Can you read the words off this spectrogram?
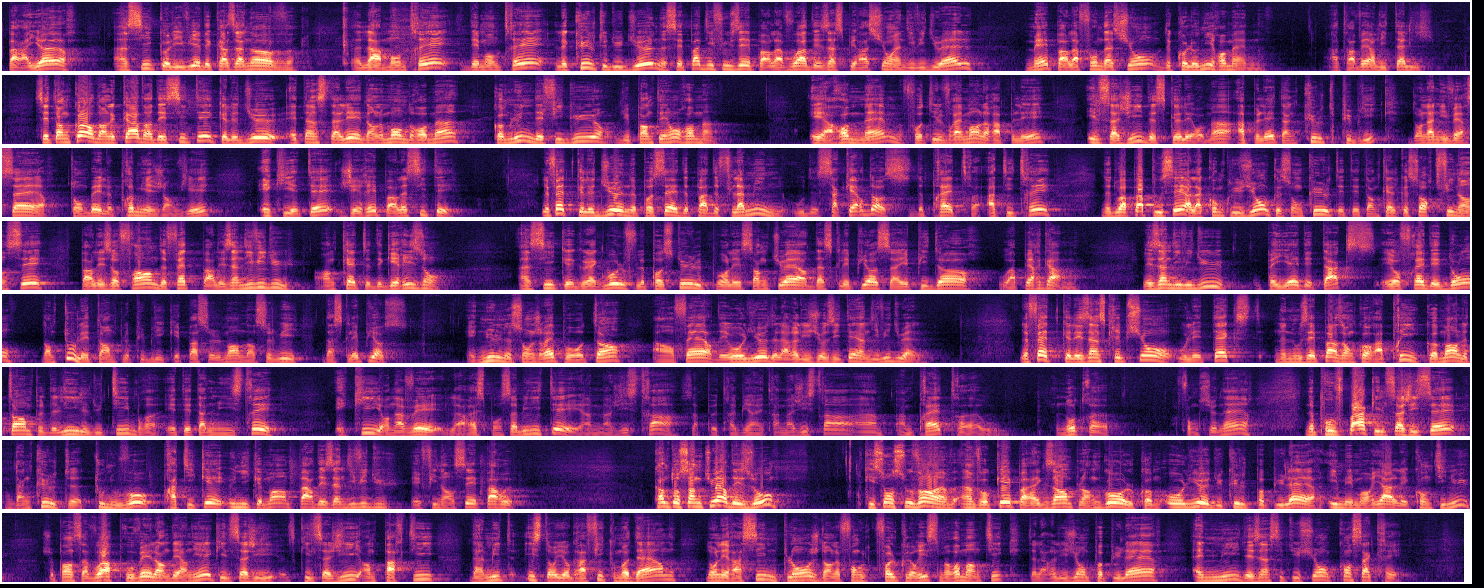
Par ailleurs, ainsi qu'Olivier de Casanove l'a montré, démontré, le culte du Dieu ne s'est pas diffusé par la voie des aspirations individuelles, mais par la fondation de colonies romaines à travers l'Italie. C'est encore dans le cadre des cités que le Dieu est installé dans le monde romain comme l'une des figures du panthéon romain. Et à Rome même, faut-il vraiment le rappeler, il s'agit de ce que les Romains appelaient un culte public, dont l'anniversaire tombait le 1er janvier et qui était géré par la cité. Le fait que le dieu ne possède pas de flamine ou de sacerdoce, de prêtres attitrés, ne doit pas pousser à la conclusion que son culte était en quelque sorte financé par les offrandes faites par les individus en quête de guérison, ainsi que Greg Wolfe le postule pour les sanctuaires d'Asclépios à Épidore ou à Pergame. Les individus payaient des taxes et offraient des dons dans tous les temples publics et pas seulement dans celui d'Asclépios. Et nul ne songerait pour autant à en faire des hauts lieux de la religiosité individuelle. Le fait que les inscriptions ou les textes ne nous aient pas encore appris comment le temple de l'île du Tibre était administré et qui en avait la responsabilité, un magistrat, ça peut très bien être un magistrat, un, prêtre ou un autre fonctionnaire, ne prouve pas qu'il s'agissait d'un culte tout nouveau pratiqué uniquement par des individus et financé par eux. Quant au sanctuaire des eaux, qui sont souvent invoqués par exemple en Gaule comme haut lieu du culte populaire immémorial et continu, je pense avoir prouvé l'an dernier qu'il s'agit en partie d'un mythe historiographique moderne dont les racines plongent dans le folklorisme romantique de la religion populaire, ennemie des institutions consacrées.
